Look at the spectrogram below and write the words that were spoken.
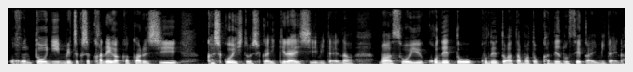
本当にめちゃくちゃ金がかかるし、賢い人しか行けないし、みたいな、まあそういうコネと、コネと頭と金の世界みたいな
